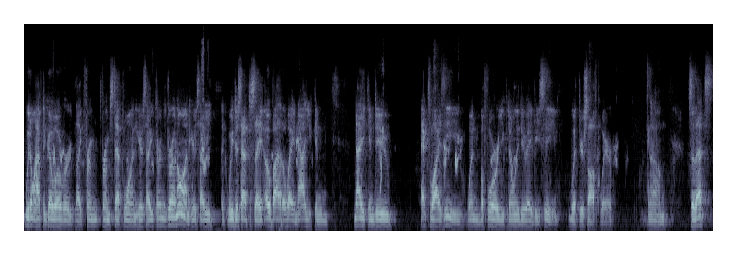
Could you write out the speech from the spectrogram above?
We don't have to go over like from from step one. Here's how you turn the drone on. Here's how you like. We just have to say, oh, by the way, now you can now you can do XYZ when before you could only do ABC with your software. Um, so that's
